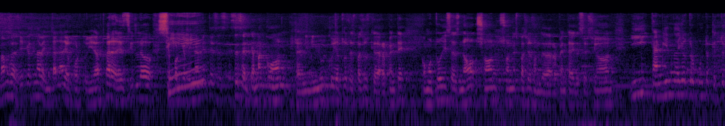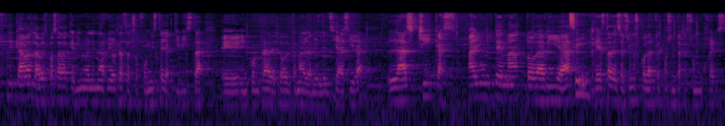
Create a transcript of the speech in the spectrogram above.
Vamos a decir que es una ventana de oportunidad para decirlo, que Sí. porque finalmente ese, es- ese es el tema con Remimilulco y otros espacios que de repente, como tú dices, no, son, son espacios donde de repente hay deserción. Y también hay otro punto que tú explicabas la vez pasada que vino Elena Ríos, la saxofonista y activista eh, en contra de todo el tema de la violencia ácida. Las chicas, hay un tema todavía Sí. de esta deserción escolar, ¿qué porcentaje son mujeres?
